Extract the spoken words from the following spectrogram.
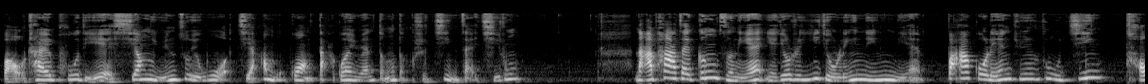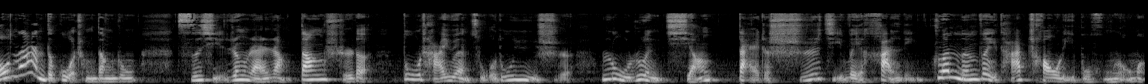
宝钗扑蝶、湘云醉卧、贾母逛大观园等等，是尽在其中。哪怕在庚子年，也就是一九零零年，八国联军入京逃难的过程当中，慈禧仍然让当时的督察院左都御史陆润祥。带着十几位翰林，专门为他抄了一部《红楼梦》，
